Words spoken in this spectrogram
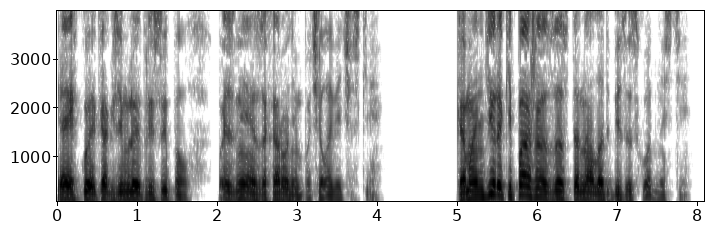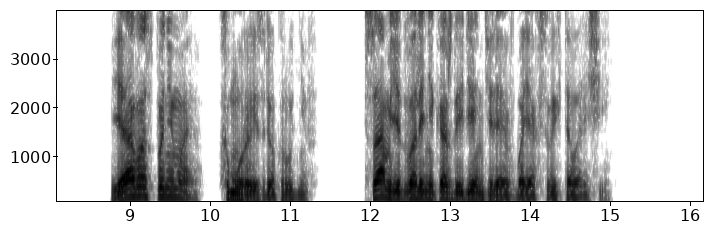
Я их кое-как землей присыпал. Позднее захороним по-человечески. Командир экипажа застонал от безысходности. «Я вас понимаю», — хмуро изрек Руднев. «Сам едва ли не каждый день теряю в боях своих товарищей.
